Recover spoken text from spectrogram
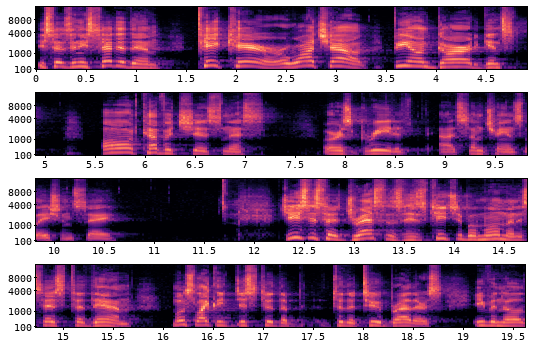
he says, And he said to them, Take care or watch out, be on guard against all covetousness, or as greed, uh, some translations say. Jesus addresses his teachable moment, it says to them, most likely just to the, to the two brothers, even though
